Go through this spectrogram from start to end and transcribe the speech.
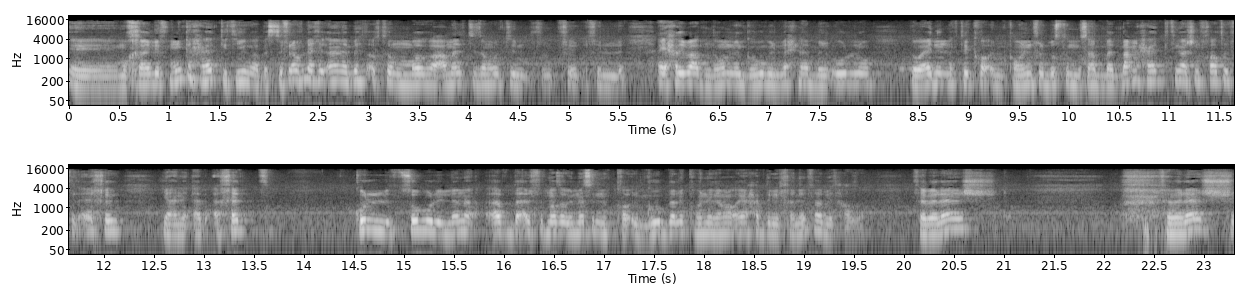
إيه مخالف ممكن حاجات كتيرة بس في الأول وفي الآخر أنا نبهت أكتر من مرة عملت زي ما قلت في, في, في ال... أي حد يبعت انضمام للجروب اللي إحنا بنقول له اوعدني إنك تقرأ القوانين في البوست المثبت بعمل حاجات كتير عشان خاطر في الآخر يعني أبقى خدت كل السبل اللي أنا أبدأ ألفت نظر الناس إن الجروب ده لك يا جماعة اي حد بيخالفها بيتحظر. فبلاش فبلاش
